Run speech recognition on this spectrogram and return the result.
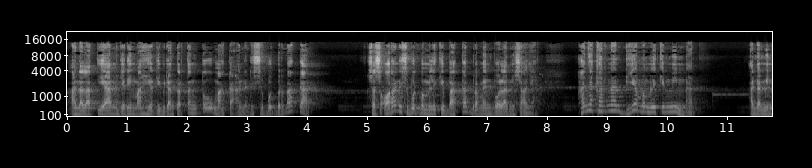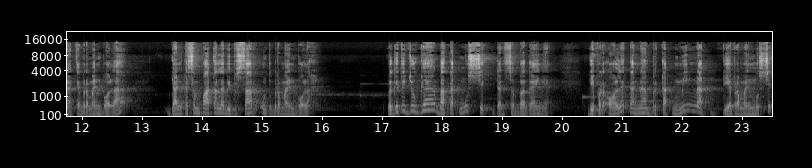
anda latihan menjadi mahir di bidang tertentu, maka Anda disebut berbakat. Seseorang disebut memiliki bakat bermain bola misalnya. Hanya karena dia memiliki minat, ada minatnya bermain bola, dan kesempatan lebih besar untuk bermain bola. Begitu juga bakat musik dan sebagainya diperoleh karena berkat minat dia bermain musik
